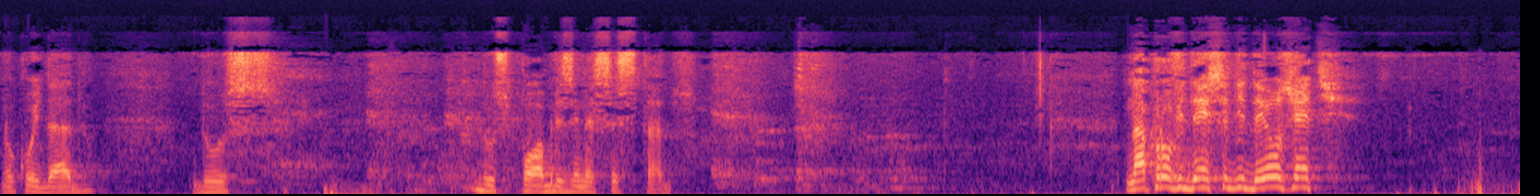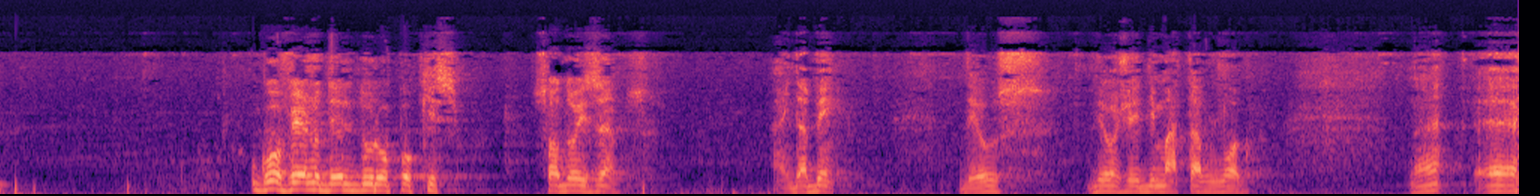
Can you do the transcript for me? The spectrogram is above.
no cuidado dos dos pobres e necessitados. Na providência de Deus, gente, o governo dele durou pouquíssimo, só dois anos. Ainda bem. Deus deu um jeito de matá-lo logo. Né? É...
